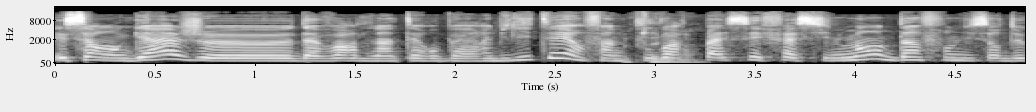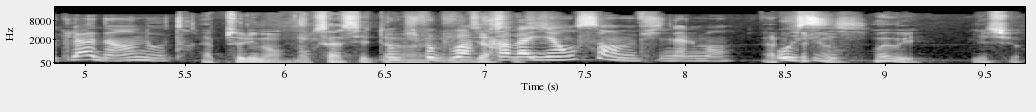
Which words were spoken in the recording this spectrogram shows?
Et ça engage euh, d'avoir de l'interopérabilité, enfin de pouvoir passer facilement d'un fournisseur de cloud à un autre. Absolument. Donc ça c'est Donc il faut pouvoir travailler ensemble finalement aussi. Oui oui, bien sûr.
